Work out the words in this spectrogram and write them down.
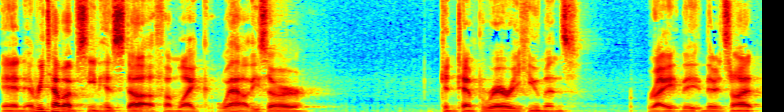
And every time I've seen his stuff, I'm like, wow, these are contemporary humans, right? They, it's not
